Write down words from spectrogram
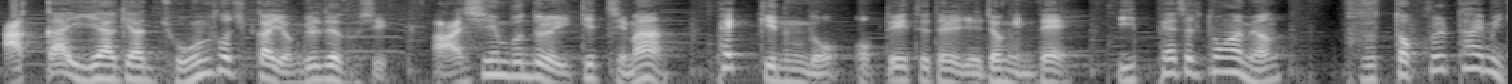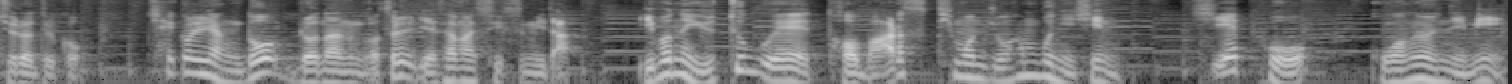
아까 이야기한 좋은 소식과 연결된 소식 아시는 분들은 있겠지만 팩 기능도 업데이트 될 예정인데 이 펫을 통하면 부스터 쿨타임이 줄어들고 채굴량도 늘어나는 것을 예상할 수 있습니다. 이번에 유튜브에 더 마르스 팀원 중 한 분이신 CFO 공황현님이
